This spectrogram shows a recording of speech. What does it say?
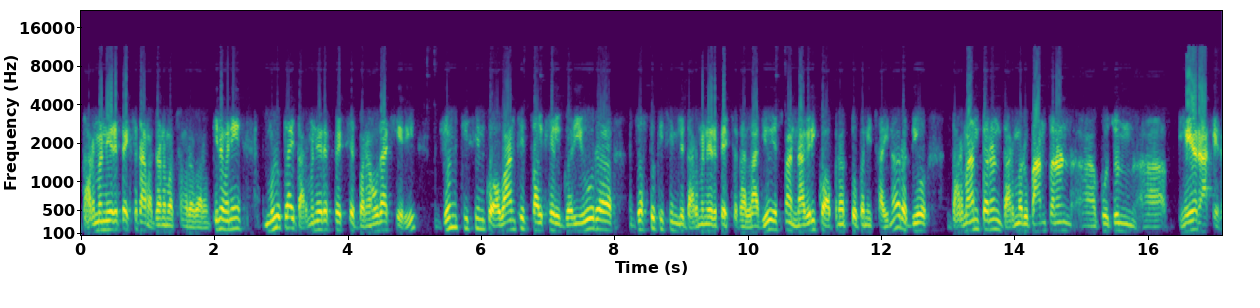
धर्मनिरपेक्षतामा जनमत सङ्ग्रह गरौँ। किनभने मुलुकलाई धर्मनिरपेक्ष बनाउँदाखेरि जुन किसिमको अवाञ्छित चलखेल गरियो र जस्तो किसिमले धर्मनिरपेक्षता लाग्यो यसमा नागरिकको अपनत्व पनि छैन र त्यो धर्मान्तरण धर्म रूपान्तरणको जुन ध्येय राखेर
